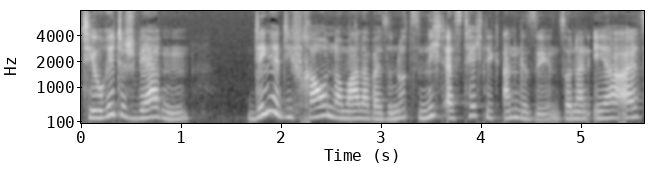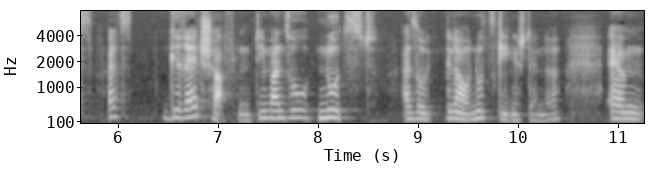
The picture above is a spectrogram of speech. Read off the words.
Theoretisch werden Dinge, die Frauen normalerweise nutzen, nicht als Technik angesehen, sondern eher als, als Gerätschaften, die man so nutzt. Also genau, Nutzgegenstände. Ähm,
